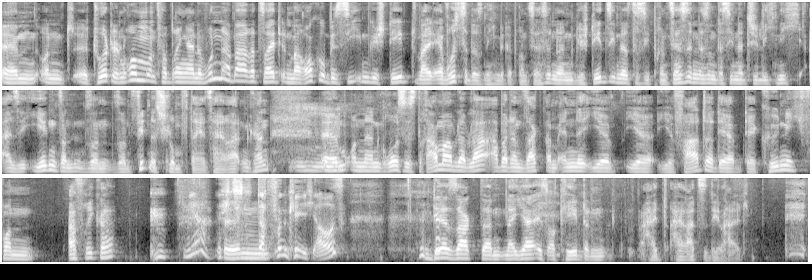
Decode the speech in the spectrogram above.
Ähm, und äh, turteln rum und verbringen eine wunderbare Zeit in Marokko, bis sie ihm gesteht, weil er wusste das nicht mit der Prinzessin, dann gesteht sie ihm, dass, dass sie Prinzessin ist und dass sie natürlich nicht, also irgendein so ein, so ein Fitnessschlumpf da jetzt heiraten kann. Mhm. Ähm, und dann großes Drama, bla bla, aber dann sagt am Ende ihr, ihr, ihr Vater, der, der König von Afrika, Ja, Ähm, davon gehe ich aus. der sagt dann, na ja, ist okay, dann halt, heiratst du den halt.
